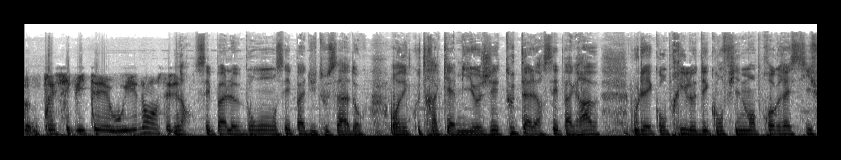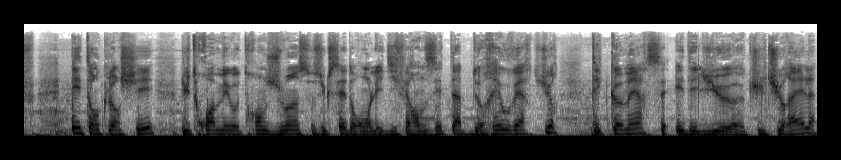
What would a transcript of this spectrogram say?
Euh, précipité, oui et non. Non, c'est pas le bon, c'est pas du tout ça. Donc, on écoutera Camille Auger tout à l'heure. C'est pas grave. Vous l'avez compris, le déconfinement progressif est enclenché. Du 3 mai au 30 juin se succéderont les différentes étapes de réouverture des commerces et des lieux euh, culturels.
